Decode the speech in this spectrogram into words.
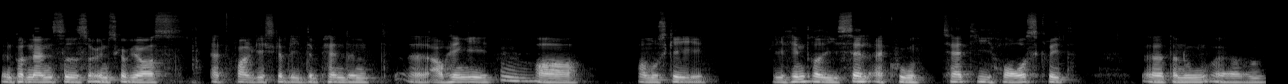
men på den anden side, så ønsker vi også, at folk ikke skal blive dependent, uh, afhængige, mm. og, og måske blive hindret i selv at kunne tage de hårde skridt, uh, der nu uh,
